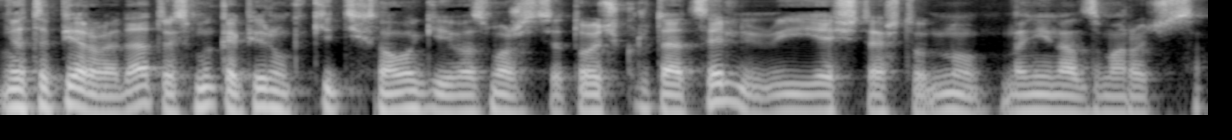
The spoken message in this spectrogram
Это первое, да, то есть мы копируем какие-то технологии и возможности. Это очень крутая цель, и я считаю, что ну, на ней надо заморочиться.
